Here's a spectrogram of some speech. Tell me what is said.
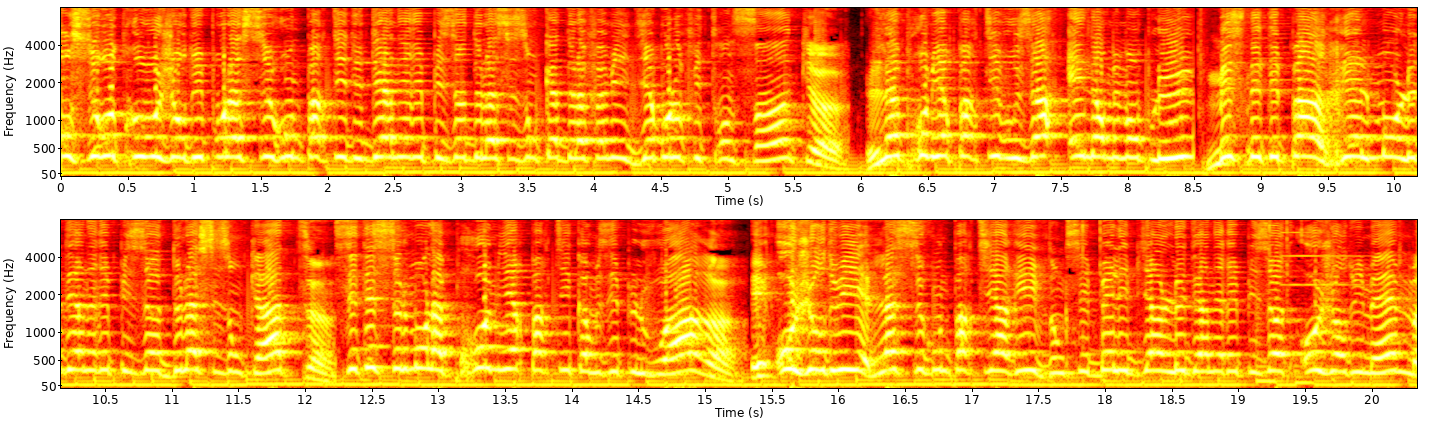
on se retrouve aujourd'hui pour la seconde partie du dernier épisode de la saison 4 de la famille Diabolofit 35. La première partie vous a énormément plu, mais ce n'était pas réellement le dernier épisode de la saison 4. C'était seulement la première partie comme vous avez pu le voir. Et aujourd'hui, la seconde partie arrive, donc c'est bel et bien le dernier épisode aujourd'hui même.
